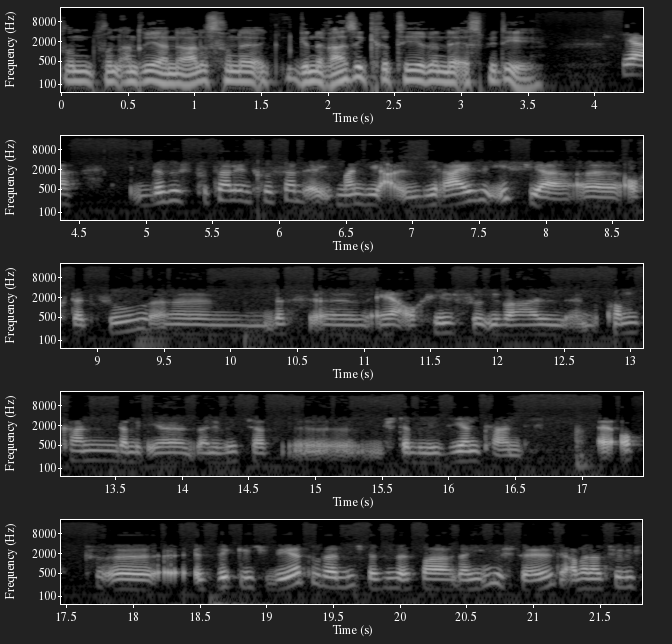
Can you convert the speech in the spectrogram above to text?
von, von Andrea Nahles, von der Generalsekretärin der SPD? Ja, das ist total interessant. Ich meine, die, die Reise ist ja äh, auch dazu, äh, dass äh, er auch Hilfe überall äh, bekommen kann, damit er seine Wirtschaft äh, stabilisieren kann. Äh, es wirklich wird oder nicht, das ist erstmal dahingestellt. Aber natürlich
